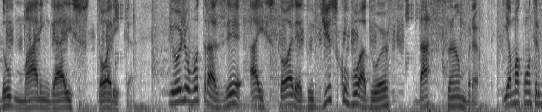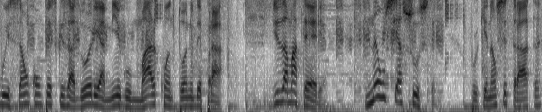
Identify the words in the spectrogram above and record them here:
do Maringá Histórica. E hoje eu vou trazer a história do disco voador da Sambra. E é uma contribuição com o pesquisador e amigo Marco Antônio Deprá. Diz a matéria: Não se assustem, porque não se trata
